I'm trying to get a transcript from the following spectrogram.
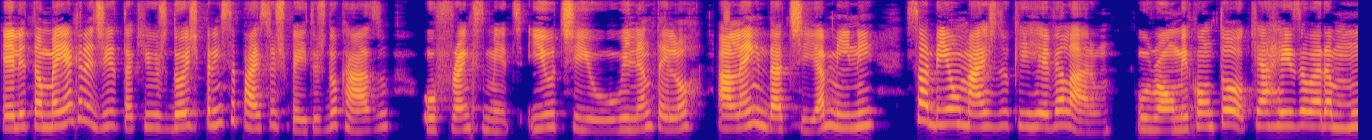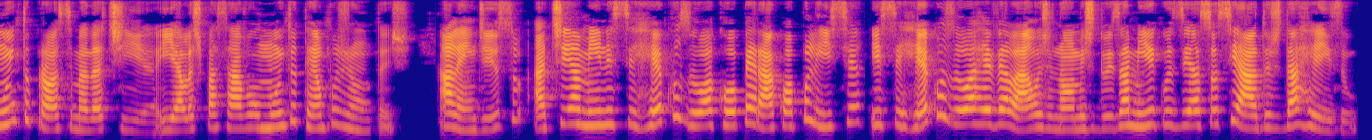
Ele também acredita que os dois principais suspeitos do caso, o Frank Smith e o tio William Taylor, além da tia Minnie, sabiam mais do que revelaram. O Ron me contou que a Hazel era muito próxima da tia e elas passavam muito tempo juntas. Além disso, a tia Minnie se recusou a cooperar com a polícia e se recusou a revelar os nomes dos amigos e associados da Hazel,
